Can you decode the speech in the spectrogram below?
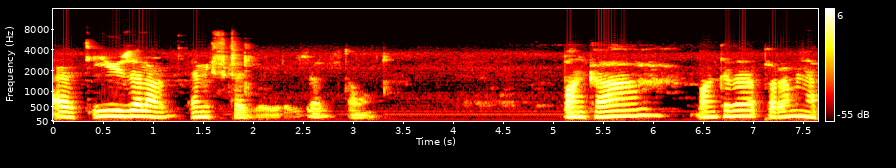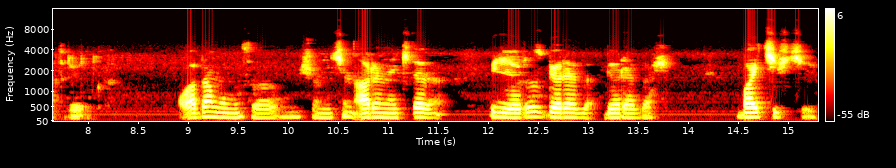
Evet iyi güzel abi. MX kayıyor güzel tamam. Banka. Bankada para mı yatırıyorduk? O adam olması lazım şu an için. Arena 2'de biliyoruz görev, görevler. Bay Çiftçi.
